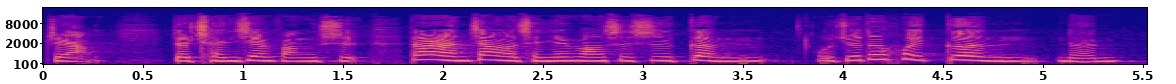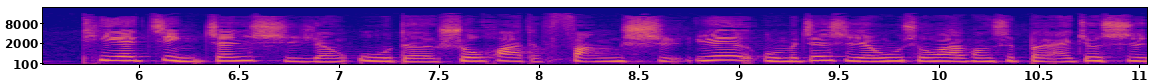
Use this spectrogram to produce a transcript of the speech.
这样的呈现方式。当然，这样的呈现方式是更，我觉得会更能。贴近真实人物的说话的方式，因为我们真实人物说话的方式本来就是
